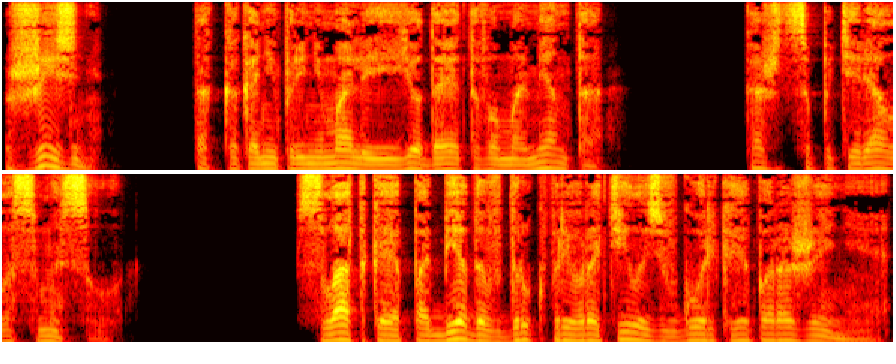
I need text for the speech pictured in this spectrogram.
Жизнь так как они принимали ее до этого момента, кажется, потеряла смысл. Сладкая победа вдруг превратилась в горькое поражение.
